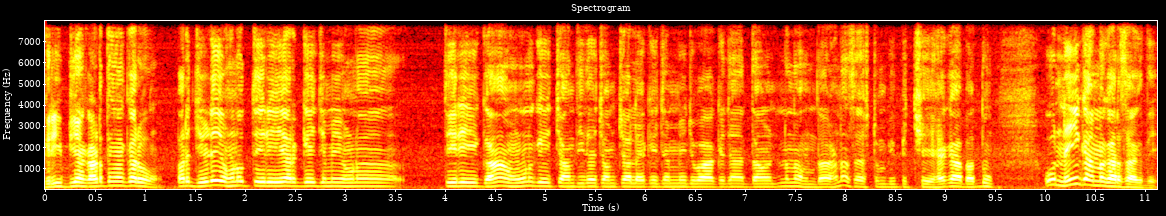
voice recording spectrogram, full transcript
ਗਰੀਬੀਆਂ ਕੱਢਦੀਆਂ ਘਰੋਂ। ਪਰ ਜਿਹੜੇ ਹੁਣ ਤੇਰੇ ਵਰਗੇ ਜਿਵੇਂ ਹੁਣ ਤੇਰੇ ਗਾਂ ਹੋਣਗੇ, ਚਾਂਦੀ ਦਾ ਚਮਚਾ ਲੈ ਕੇ ਜੰਮੇ ਜਵਾ ਕੇ ਜਾਂ ਇਦਾਂ ਇਹਨਾਂ ਦਾ ਹੁੰਦਾ ਹਨਾ ਸਿਸਟਮ ਵੀ ਪਿੱਛੇ ਹੈਗਾ ਵਾਧੂ, ਉਹ ਨਹੀਂ ਕੰਮ ਕਰ ਸਕਦੇ।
